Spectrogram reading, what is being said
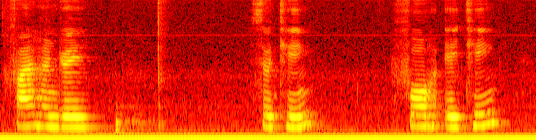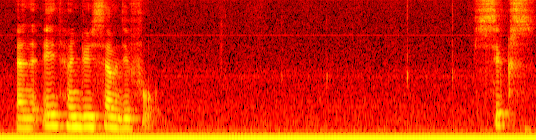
500 13, 418, and 874. 6,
